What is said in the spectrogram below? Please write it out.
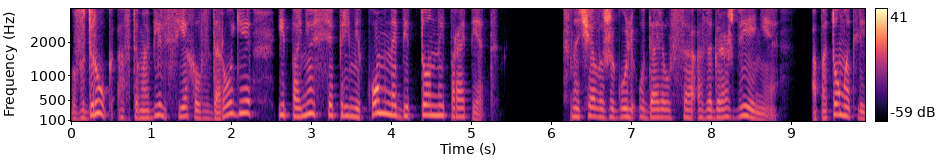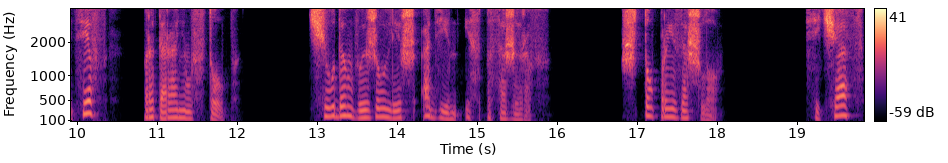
Вдруг автомобиль съехал с дороги и понесся прямиком на бетонный парапет. Сначала «Жигуль» ударился о заграждение, а потом, отлетев, протаранил столб. Чудом выжил лишь один из пассажиров. Что произошло? Сейчас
